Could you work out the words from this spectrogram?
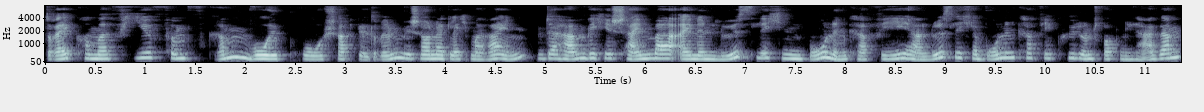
3,45 Gramm wohl pro Schachtel drin. Wir schauen da gleich mal rein. Und da haben wir hier scheinbar einen löslichen Bohnenkaffee. Ja, löslicher Bohnenkaffee, kühl und trocken lagern.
